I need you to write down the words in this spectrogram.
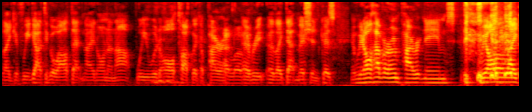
like if we got to go out that night on an op, we would all talk like a pirate love it. every uh, like that mission because and we'd all have our own pirate names. We all like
